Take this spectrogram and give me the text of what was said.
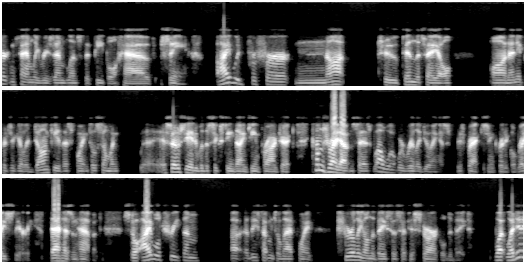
certain family resemblance that people have seen. I would prefer not to pin the tail on any particular donkey at this point until someone associated with the 1619 project comes right out and says, well, what we're really doing is, is practicing critical race theory. That hasn't happened. So I will treat them, uh, at least up until that point, purely on the basis of historical debate. What, what is,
